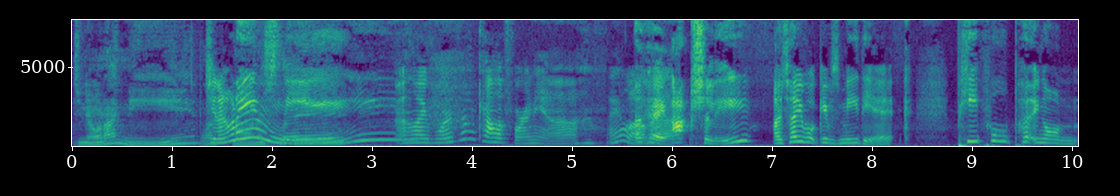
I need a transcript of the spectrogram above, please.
do you know what I mean? Do you know Like, what I mean? I'm like, we're from California. I love Okay, it. actually, I tell you what gives me the ick: people putting on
